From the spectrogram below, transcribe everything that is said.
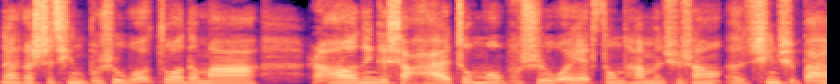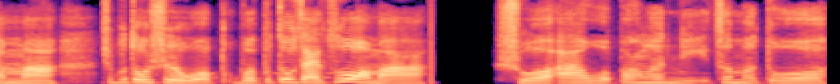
那个事情不是我做的吗？然后那个小孩周末不是我也送他们去上呃兴趣班吗？这不都是我我不都在做吗？说啊，我帮了你这么多，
